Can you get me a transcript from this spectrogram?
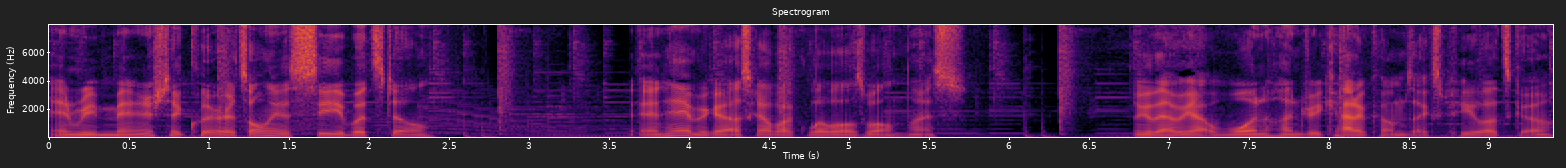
And we managed to clear it. It's only a C, but still. And hey, we got a skyblock level as well. Nice. Look at that, we got 100 catacombs XP, let's go.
